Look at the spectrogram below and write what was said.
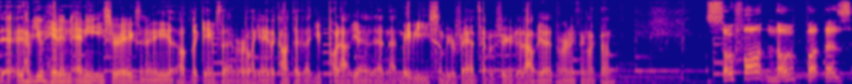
Eh, have you hidden any Easter eggs in any of the games that, or like any of the content that you've put out yet, and that maybe some of your fans haven't figured it out yet, or anything like that? So far, no. But there's,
